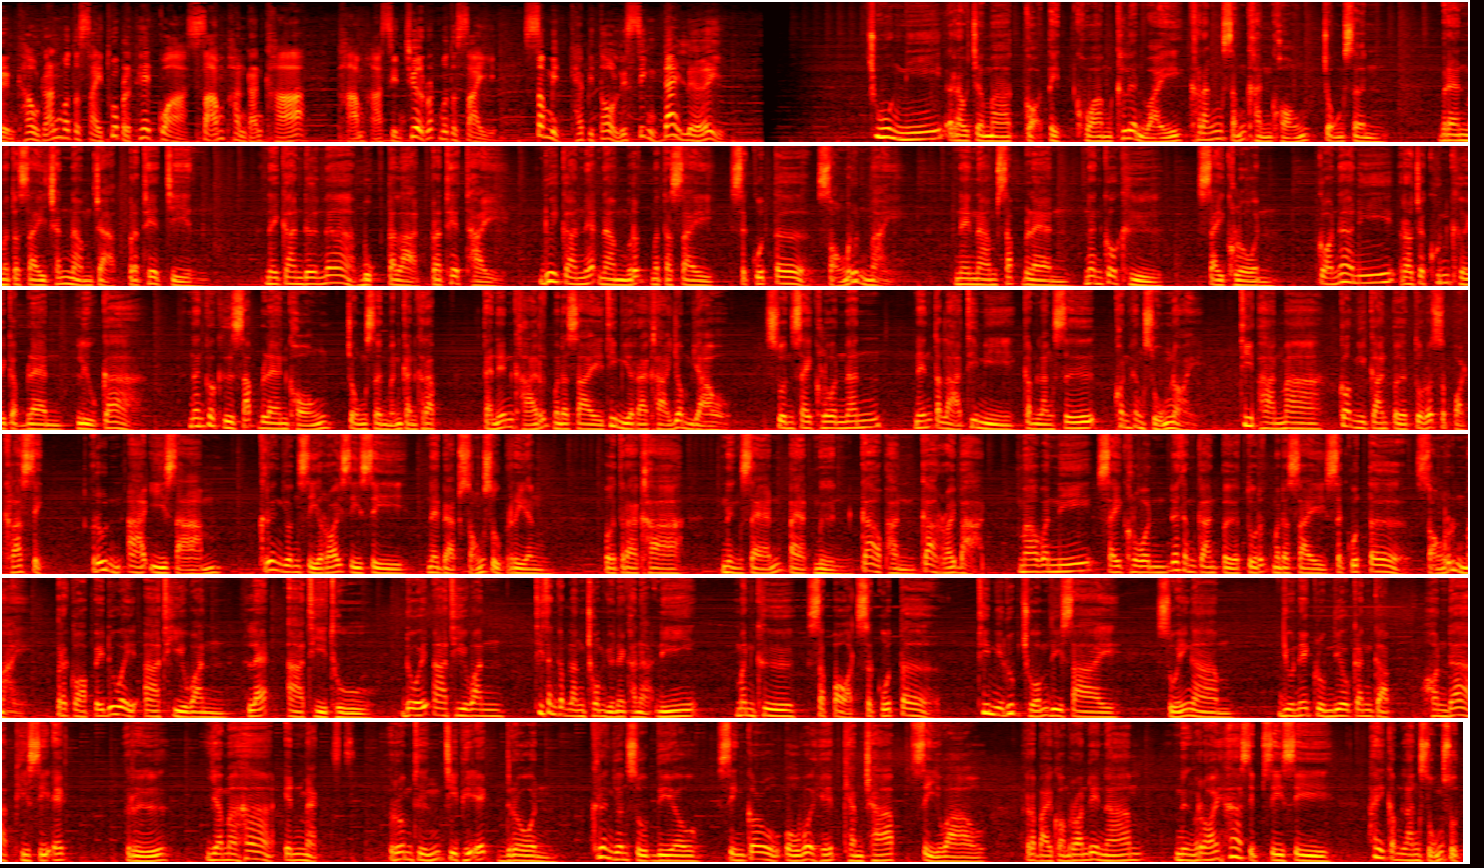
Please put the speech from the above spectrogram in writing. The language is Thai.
เดินเข้าร้านมอเตอร์ไซค์ทั่วประเทศกว่า 3,000 ร้านค้า ถามหาสินเชื่อรถมอเตอร์ไซค์ Summit Capital Leasing ได้เลย ช่วงนี้เราจะมาเกาะติดความเคลื่อนไหวครั้งสำคัญของ Zongshen แบรนด์มอเตอร์ไซค์ชั้นนำจากประเทศจีน ในการเดินหน้าบุกตลาดประเทศไทย ด้วยการแนะนำรถมอเตอร์ไซค์สกูตเตอร์ 2 รุ่นใหม่ ในนาม sub-brand นั่นก็คือไซโคลน ก่อนหน้านี้เราจะคุ้นเคยกับแบรนด์ Ryuka นั่นก็คือ sub-brand ของ Zongshen เหมือนกันครับ แต่เน้นขายรถมอเตอร์ไซค์ที่มีราคาย่อมเยา ส่วนไซโคลนนั้น เน้นตลาดที่มีกำลังซื้อค่อนข้างสูงหน่อย ที่ผ่านมาก็มีการเปิดตัวรถสปอร์ตคลาสสิกรุ่น RE3 เครื่องยนต์ 400 ซีซี ในแบบ 2 สูบเรียง เปิดราคา 189,900 บาท มาวันนี้ไซโครนได้ทำการเปิดตัวรถมอเตอร์ไซค์สกูตเตอร์ 2 รุ่นใหม่ ประกอบไปด้วย RT1 และ RT2 โดย RT1 ที่ท่านกำลังชมอยู่ในขณะนี้ มันคือสปอร์ตสกูตเตอร์ที่มีรูปโฉมดีไซน์ สวยงาม อยู่ในกลุ่มเดียวกันกับ Honda PCX หรือ Yamaha NMAX รวมถึง GPX Drone เครื่องยนต์สูบเดียว Single Overhead Camshaft 4 วาล์ว ระบายความร้อนด้วยน้ำ150 cc ให้กำลังสูงสุด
